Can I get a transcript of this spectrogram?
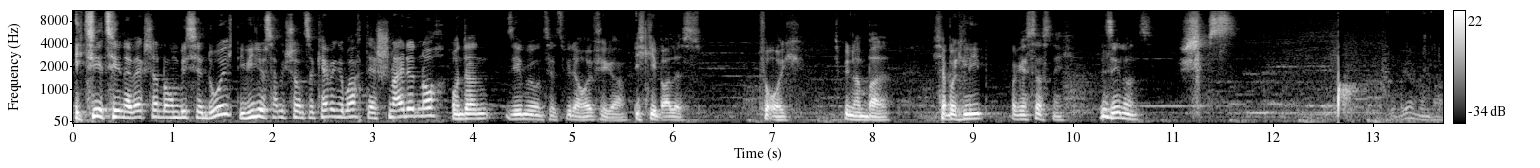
ich ziehe jetzt hier in der Werkstatt noch ein bisschen durch. Die Videos habe ich schon zu Kevin gebracht. Der schneidet noch. Und dann sehen wir uns jetzt wieder häufiger. Ich gebe alles. Für euch. Ich bin am Ball. Ich habe euch lieb. Vergesst das nicht. Wir sehen uns. Tschüss. Probieren wir mal.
